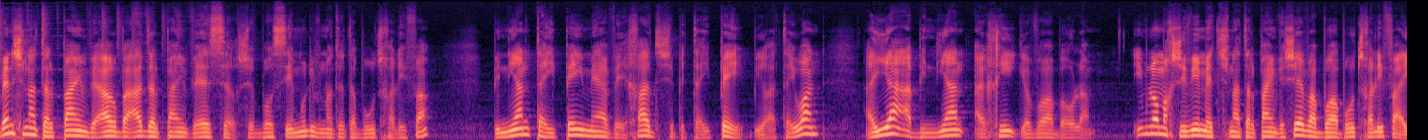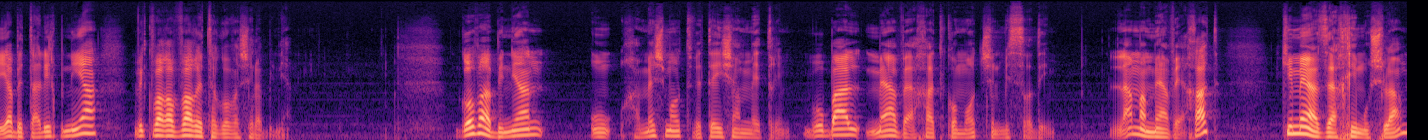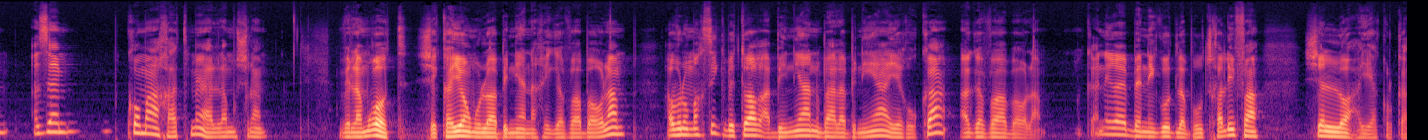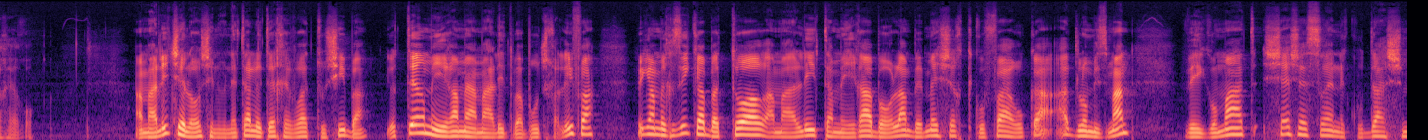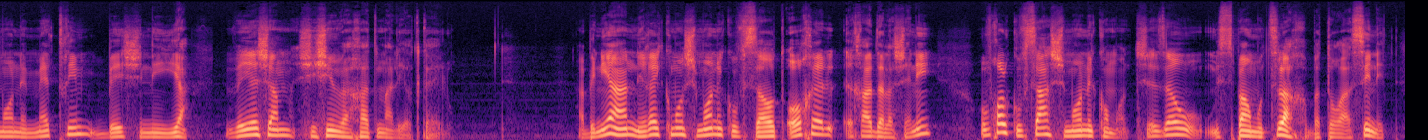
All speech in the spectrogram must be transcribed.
בין שנת 2004 עד 2010, שבו סיימו לבנות את הבורג' חליפה, בניין טייפי 101 שבטייפי, בירת טיוואן, היה הבניין הכי גבוה בעולם. אם לא מחשיבים את שנת 2007, בו הבורג' חליפה היה בתהליך בנייה וכבר עבר את הגובה של הבניין. גובה הבניין הוא 509 מטרים, והוא בעל 101 קומות של משרדים. למה 101? כי 100 זה הכי מושלם, אז הם קומה אחת מעל למושלם. ולמרות שכיום הוא לא הבניין הכי גבוה בעולם, אבל הוא מחזיק בתואר הבניין בעל הבנייה הירוקה הגבוה בעולם. כנראה בניגוד לבורג' חליפה, שלא היה כל כך ירוק. המעלית שלו, שנבנתה על ידי חברת טושיבה, יותר מהירה מהמעלית בבורג' חליפה, וגם החזיקה בתואר המעלית המהירה בעולם במשך תקופה ארוכה עד לא מזמן, והיא גומעת 16.8 מטרים בשנייה. ויש שם 61 מעליות כאלו. הבניין נראה כמו שמונה קופסאות אוכל אחד על השני, ובכל קופסה שמונה קומות, שזהו מספר מוצלח בתורה הסינית.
